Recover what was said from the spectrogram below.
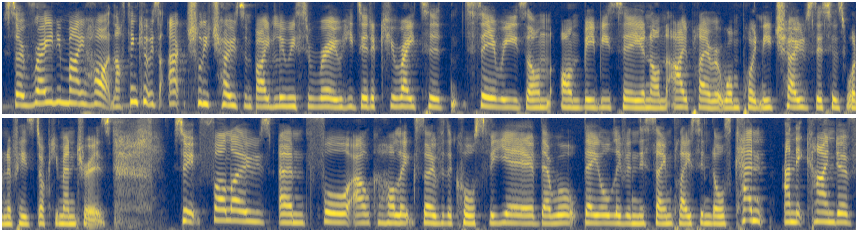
So, Rain in My Heart, and I think it was actually chosen by Louis Theroux. He did a curated series on, on BBC and on iPlayer at one point, and he chose this as one of his documentaries. So it follows um, four alcoholics over the course of a year. They're all they all live in the same place in North Kent, and it kind of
